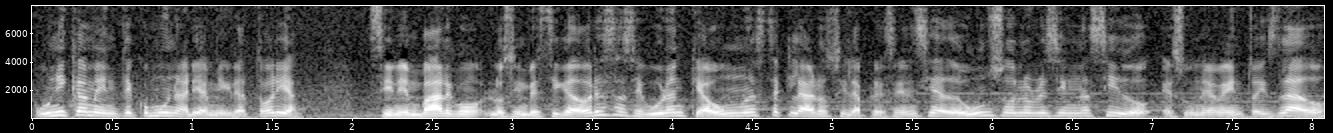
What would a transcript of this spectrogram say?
únicamente como un área migratoria. Sin embargo, los investigadores aseguran que aún no está claro si la presencia de un solo recién nacido es un evento aislado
